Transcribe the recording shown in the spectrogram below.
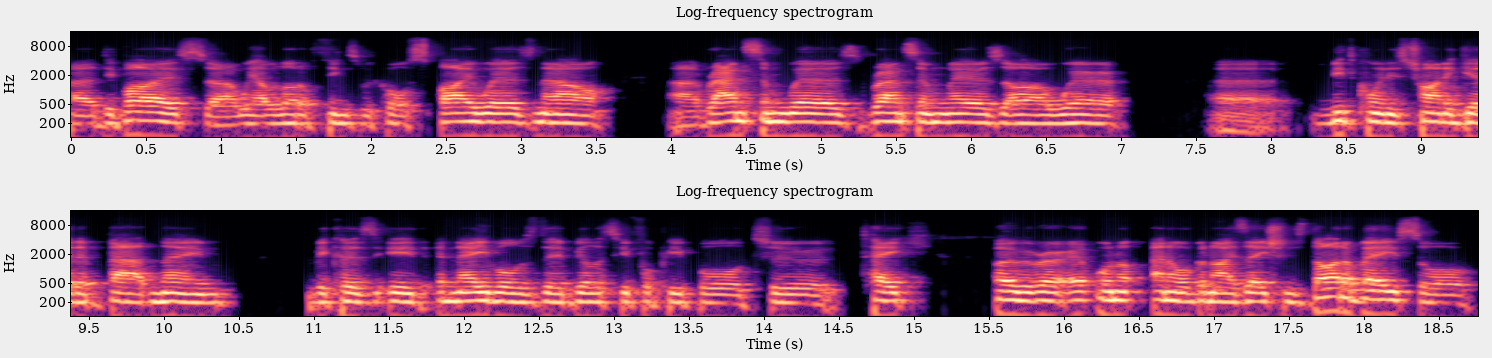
uh, device. Uh, we have a lot of things we call spywares now, uh, ransomwares. Ransomwares are where uh, Bitcoin is trying to get a bad name because it enables the ability for people to take over an organization's database or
